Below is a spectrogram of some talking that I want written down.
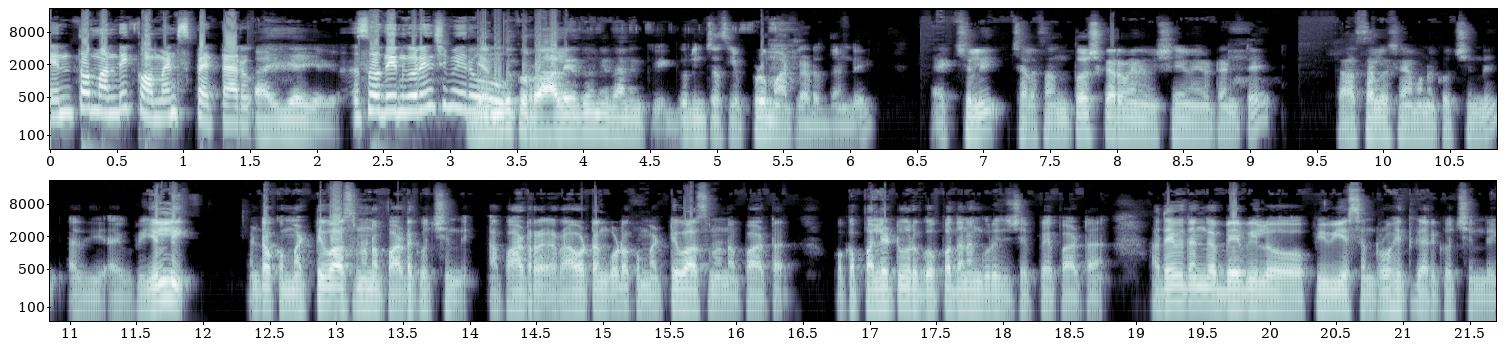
ఎంతో మంది కామెంట్స్ పెట్టారు. సో దీని గురించి మీరు ఎందుకు రాలేదు అనే దానికి గురించి అసలు ఎప్పుడు మాట్లాడొద్దండి. యాక్చువల్లీ చాలా సంతోషకరమైన విషయం ఏమిటంటే కాసాల శ్యామనకు వచ్చింది. అది ఐ రియల్లీ అంటే ఒక మట్టి వాసన ఉన్న పాటకు వచ్చింది ఆ పాట రావటం కూడా ఒక మట్టి వాసన ఉన్న పాట. ఒక పల్లెటూరు గొప్పదనం గురించి చెప్పే పాట. అదేవిధంగా 'బేబీలో' పివిఎస్ఎన్ రోహిత్ గారికి వచ్చింది.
